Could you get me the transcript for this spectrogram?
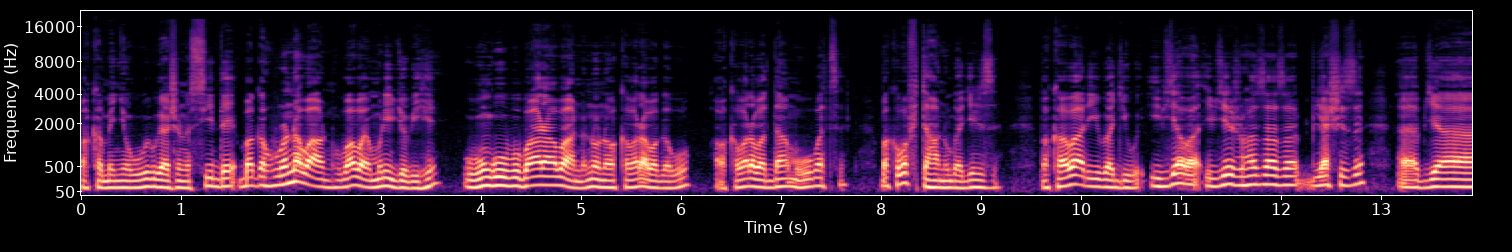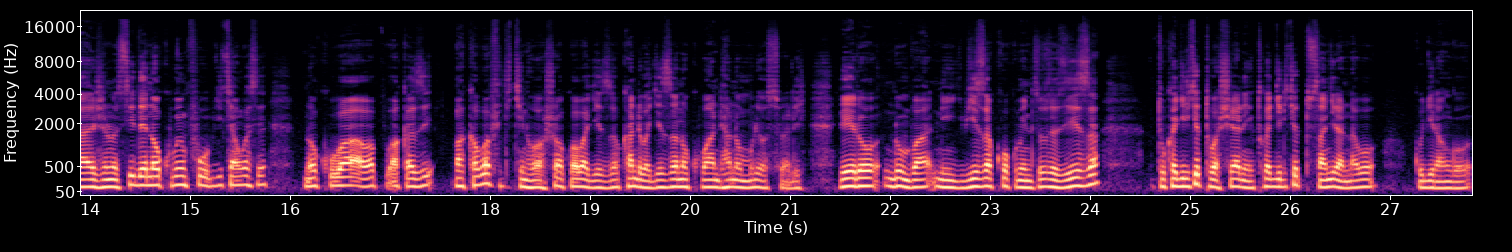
bakamenya ububi bwa jenoside bagahura n'abantu babaye muri ibyo bihe. Ubu ngubu bari abana none bakaba ari abagabo bakaba ari abadamu bubatse bakaba bafite ahantu bageze. Bakaba baribagiwe iby'ejo hazaza byashize eh, bya jenoside no kuba imfubyi cyangwa se no kuba abapfakazi bakaba bafite ikintu bashobora kuba bagezaho kandi bageza no ku bandi hano muri australia. Rero ndumva ni byiza ko komite zose ziza tukagira icyo tubasharinga tukagira icyo dusangira nabo kugira ngo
